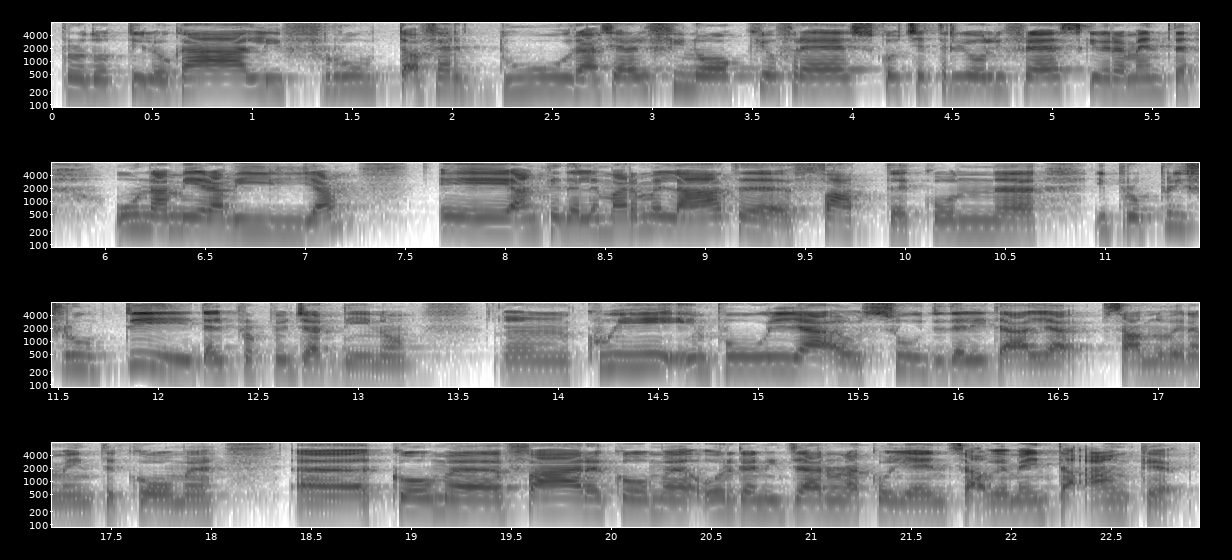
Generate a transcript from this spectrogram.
prodotti locali, frutta, verdura, c'era il finocchio fresco, cetrioli freschi, veramente una meraviglia e anche delle marmellate fatte con eh, i propri frutti del proprio giardino. Um, qui in Puglia o sud dell'Italia sanno veramente come, eh, come fare, come organizzare un'accoglienza, ovviamente anche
